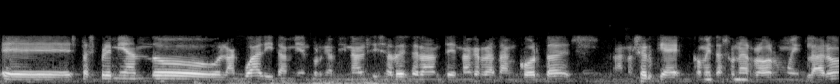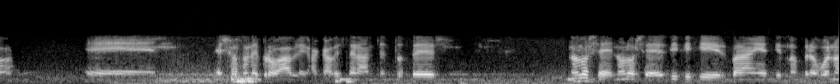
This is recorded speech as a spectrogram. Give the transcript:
eh, estás premiando la cual y también, porque al final si sales delante en una carrera tan corta, es, a no ser que cometas un error muy claro, eh, es bastante probable que acabes delante. Entonces, no lo sé, no lo sé, es difícil para mí decirlo, pero bueno,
